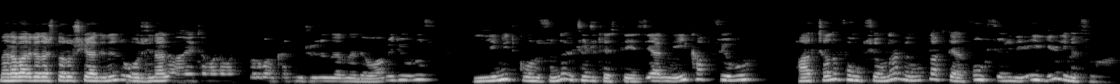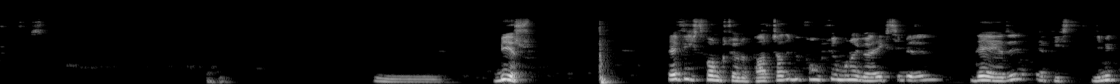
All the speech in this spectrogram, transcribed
Merhaba arkadaşlar hoş geldiniz. Orijinal AYT Matematik Soru Bankası'nın çözümlerine devam ediyoruz. Limit konusunda 3. testteyiz. Yani neyi kapsıyor bu? Parçalı fonksiyonlar ve mutlak değer fonksiyonu ile ilgili limit soruları çözeceğiz. 1. fx fonksiyonu parçalı bir fonksiyon. Buna göre eksi 1'in değeri fx limit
